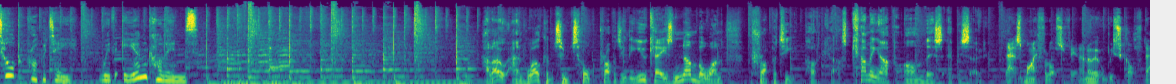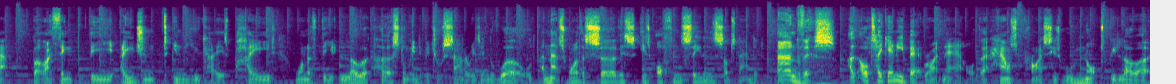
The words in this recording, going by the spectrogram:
Talk Property with Ian Collins. Hello and welcome to Talk Property, the UK's number one property podcast. Coming up on this episode. That's my philosophy, and I know it will be scoffed at, but I think the agent in the UK is paid one of the lower personal individual salaries in the world, and that's why the service is often seen as substandard. And this. I'll take any bet right now that house prices will not be lower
